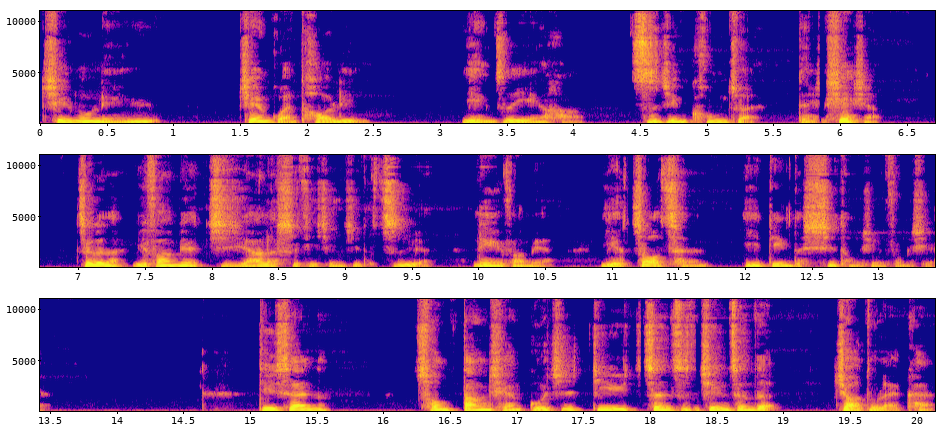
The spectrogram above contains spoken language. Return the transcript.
金融领域监管套利、影子银行。资金空转等现象，这个呢，一方面挤压了实体经济的资源，另一方面也造成一定的系统性风险。第三呢，从当前国际地域政治竞争的角度来看，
